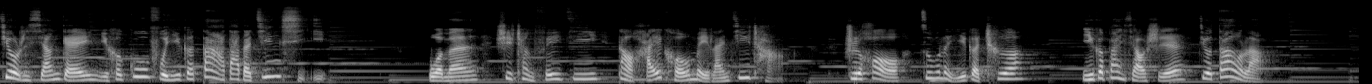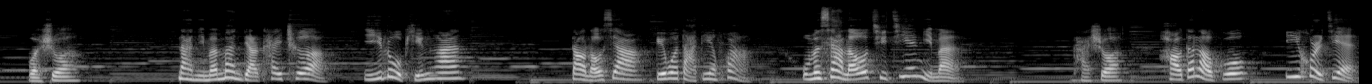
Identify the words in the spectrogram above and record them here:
就是想给你和姑父一个大大的惊喜。我们是乘飞机到海口美兰机场，之后租了一个车，一个半小时就到了。”我说：“那你们慢点开车，一路平安。到楼下给我打电话，我们下楼去接你们。”他说：“好的，老姑，一会儿见。”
